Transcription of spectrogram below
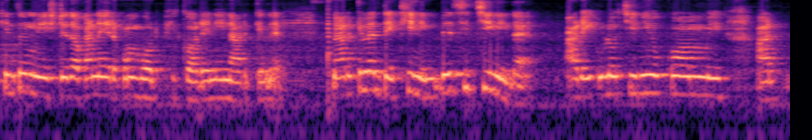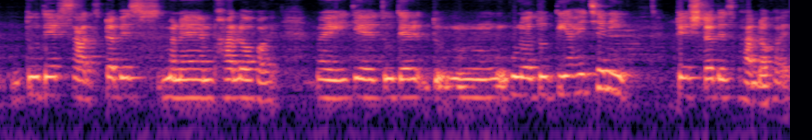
কিন্তু মিষ্টি দোকানে এরকম বরফি করেনি নারকেলের। নারকেলের দেখিনি, বেশি চিনি দেয়। আর এগুলো চিনিও কম আর দুধের স্বাদটা বেশ মানে ভালো হয়। এই যে দুধের গুঁড়ো দুধ দেওয়া হয়েছে নি টেস্টটা বেশ ভালো হয়।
